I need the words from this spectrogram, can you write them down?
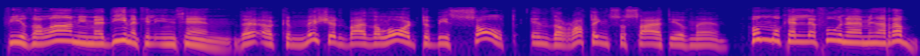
في ظلام مدينة الإنسان They are commissioned by the Lord to be salt in the rotting society of man. هم مكلفون من الرب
